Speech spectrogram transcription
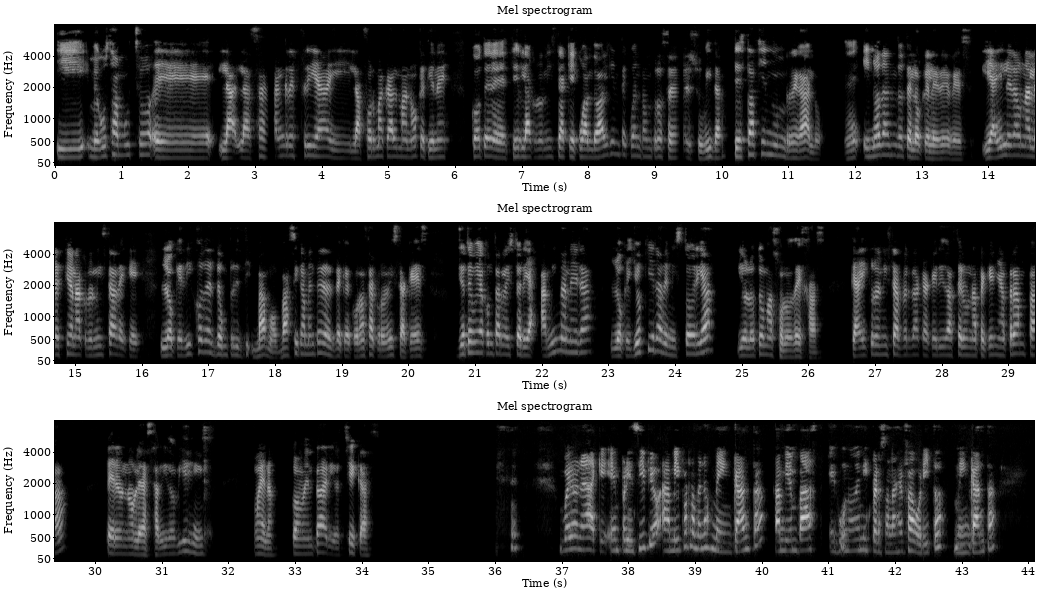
Y me gusta mucho eh, la, sangre fría y la forma calma, ¿no? Que tiene Cote de decir la cronista que cuando alguien te cuenta un trozo de su vida, te está haciendo un regalo ¿eh? y no dándote lo que le debes. Y ahí le da una lección a cronista de que lo que dijo desde un principio, vamos, básicamente desde que conoce a cronista, que es yo te voy a contar la historia a mi manera, lo que yo quiera de mi historia, y o lo tomas o lo dejas. Que ahí cronista es verdad que ha querido hacer una pequeña trampa, pero no le ha salido bien. Bueno, comentarios, chicas. Bueno, nada, que en principio a mí por lo menos me encanta. También Bast es uno de mis personajes favoritos, me encanta.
